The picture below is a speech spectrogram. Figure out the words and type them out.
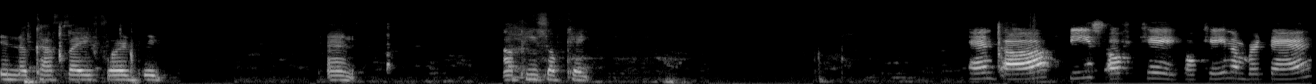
in the cafe for a drink and a piece of cake. And a piece of cake. Okay, number 10.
